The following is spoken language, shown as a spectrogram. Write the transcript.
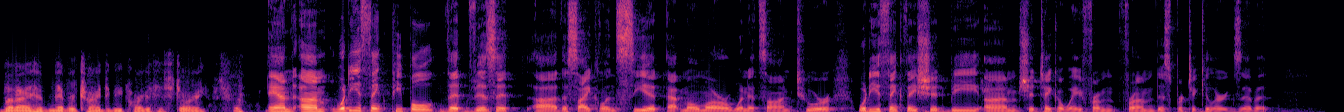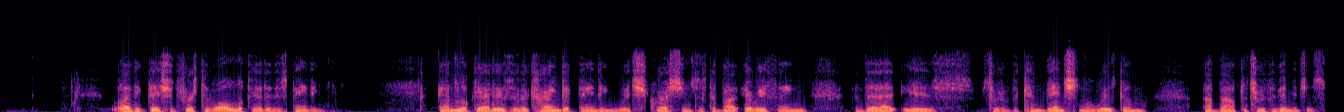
but I have never tried to be part of his story. and um, what do you think people that visit uh, the cycle and see it at MoMA or when it's on tour, what do you think they should be um, should take away from from this particular exhibit? Well, I think they should first of all look at it as painting, and look at it as a kind of painting which questions just about everything that is sort of the conventional wisdom about the truth of images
